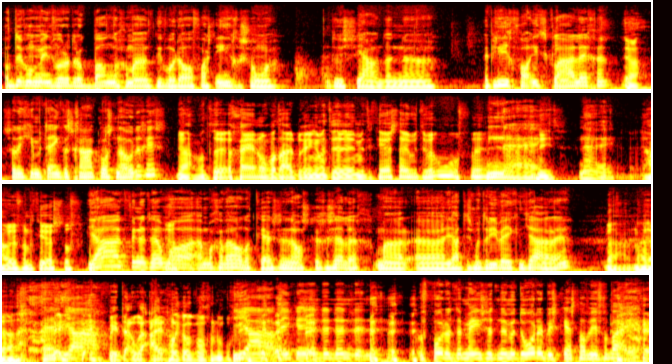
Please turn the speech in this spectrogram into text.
op dit moment worden er ook banden gemaakt, die worden alvast ingezongen. Dus ja, dan heb je in ieder geval iets klaarleggen. Ja. Zodat je meteen kan schakelen als nodig is. Ja, want uh, ga jij nog wat uitbrengen met, uh, met de kerst eventueel? Of, uh, nee. Niet? Nee. Hou je van de kerst? Of? Ja, ik vind het helemaal, ja. helemaal geweldig kerst. En hartstikke gezellig. Maar ja, het is maar drie weken in het jaar, hè? Ja, nou ja. En, ja. ik vind het ook eigenlijk ook wel genoeg. Ja, weet je, de, de, de, voordat de mensen het nummer door hebben, is kerst alweer voorbij, hè?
